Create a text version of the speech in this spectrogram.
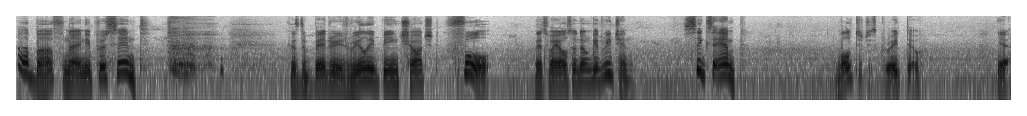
above 90% because the battery is really being charged full. That's why I also don't get regen. 6 amp. The voltage is great though. Yeah,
